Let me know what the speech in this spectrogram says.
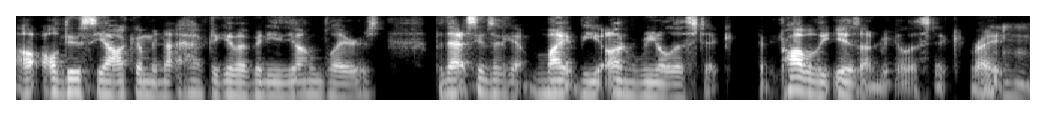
I'll, I'll, do Siakam and not have to give up any young players. But that seems like it might be unrealistic. It probably is unrealistic, right? Mm-hmm.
